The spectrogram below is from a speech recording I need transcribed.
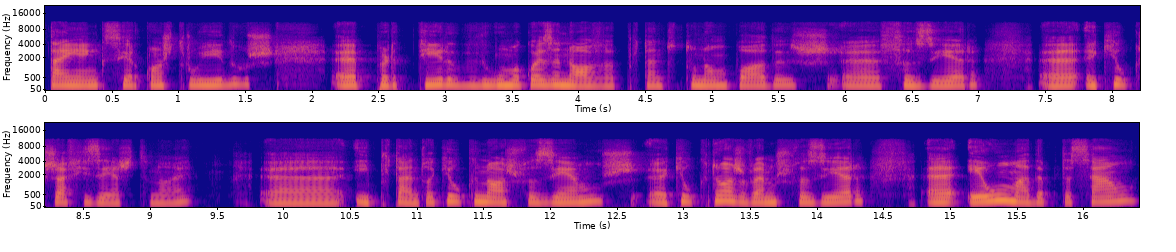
têm que ser construídos a partir de uma coisa nova, portanto, tu não podes fazer aquilo que já fizeste, não é? e, portanto, aquilo que nós fazemos, aquilo que nós vamos fazer é uma adaptação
